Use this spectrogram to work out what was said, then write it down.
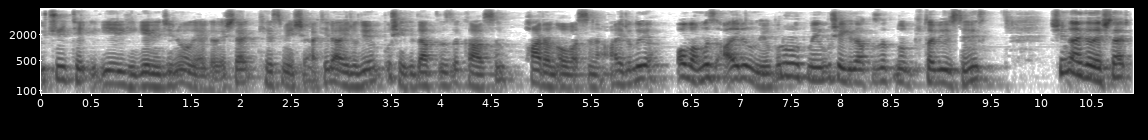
Üçüncü teknik iyilik gelince ne oluyor arkadaşlar? Kesme işaretiyle ayrılıyor. Bu şekilde aklınızda kalsın. Haran Ovası'na ayrılıyor. Ovamız ayrılmıyor. Bunu unutmayın. Bu şekilde aklınızda tutabilirsiniz. Şimdi arkadaşlar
